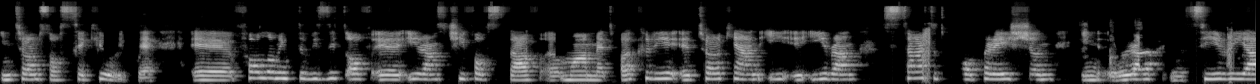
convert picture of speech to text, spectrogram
in terms of security. following the visit of Iran's chief of staff, Mohammad Bagheri, Turkey and Iran started cooperation in Iraq, in Syria,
